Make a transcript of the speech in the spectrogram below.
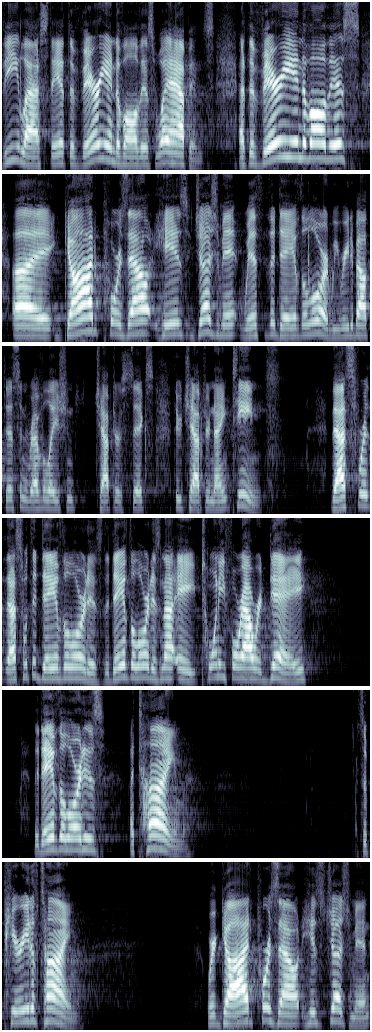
the last day, at the very end of all this, what happens? At the very end of all this, uh, God pours out his judgment with the day of the Lord. We read about this in Revelation chapter 6 through chapter 19. That's, where, that's what the day of the Lord is. The day of the Lord is not a 24 hour day, the day of the Lord is a time. It's a period of time where God pours out his judgment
